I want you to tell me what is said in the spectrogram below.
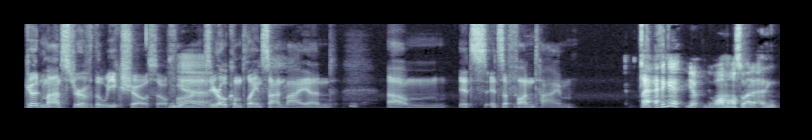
good monster of the week show so far. Yeah. Zero complaints on my end. Um, it's it's a fun time. I, I think it. You know, while I'm also at it, I think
